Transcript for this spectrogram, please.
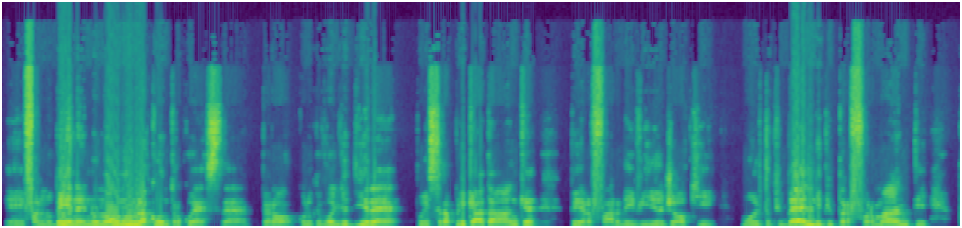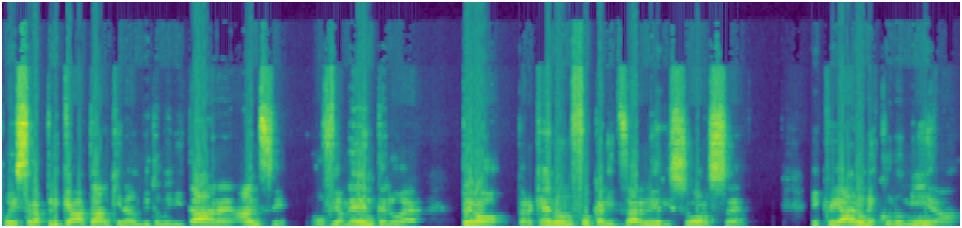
e fanno bene, non ho nulla contro queste, eh, però quello che voglio dire è può essere applicata anche per fare dei videogiochi molto più belli, più performanti, può essere applicata anche in ambito militare, anzi, ovviamente lo è, però perché non focalizzare le risorse e creare un'economia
